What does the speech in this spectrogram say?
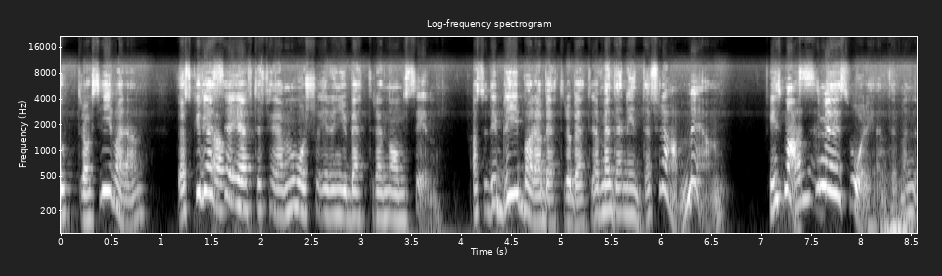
uppdragsgivaren. Jag skulle vilja ja. säga efter fem år så är den ju bättre än någonsin. Alltså det blir bara bättre och bättre, men den är inte framme än. Det finns massor med svårigheter. Men,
